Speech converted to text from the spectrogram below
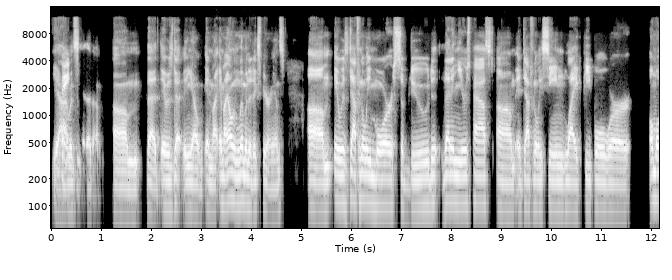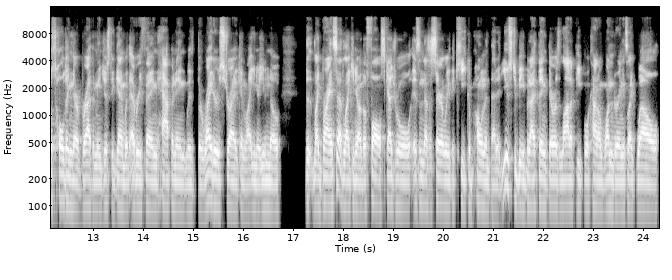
Yeah, I would say that. Um, that it was, de- you know, in my in my own limited experience, um, it was definitely more subdued than in years past. Um, it definitely seemed like people were almost holding their breath. I mean, just again with everything happening with the writers' strike, and like you know, even though, like Brian said, like you know, the fall schedule isn't necessarily the key component that it used to be, but I think there was a lot of people kind of wondering. It's like, well,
